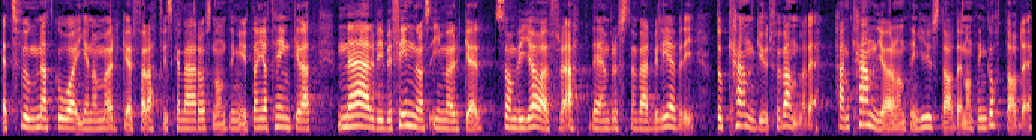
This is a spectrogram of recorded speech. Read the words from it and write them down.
är tvungna att gå genom mörker för att vi ska lära oss någonting, utan jag tänker att när vi befinner oss i mörker, som vi gör för att det är en brusten värld vi lever i, då kan Gud förvandla det. Han kan göra någonting ljust av det, någonting gott av det.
